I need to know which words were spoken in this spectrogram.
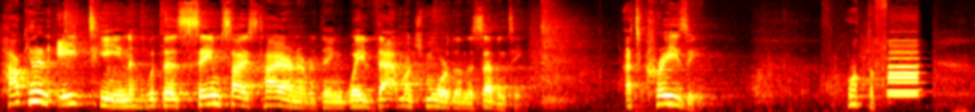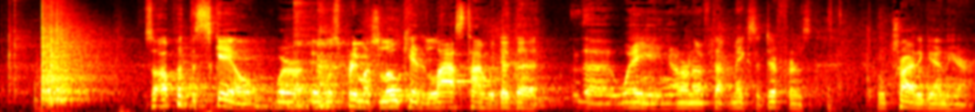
How can an 18 with the same size tire and everything weigh that much more than the 17? That's crazy. What the f? So I'll put the scale where it was pretty much located last time we did the, the weighing. I don't know if that makes a difference. We'll try it again here.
